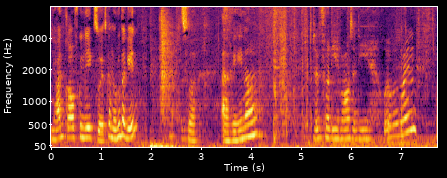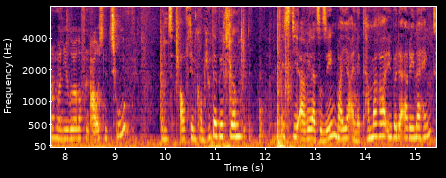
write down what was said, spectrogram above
Die Hand draufgelegt. So, jetzt können wir rübergehen zur Arena. Setzen wir die Maus in die Röhre rein. Jetzt machen wir die Röhre von außen zu. Und auf dem Computerbildschirm ist die Arena zu sehen, weil ja eine Kamera über der Arena hängt.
